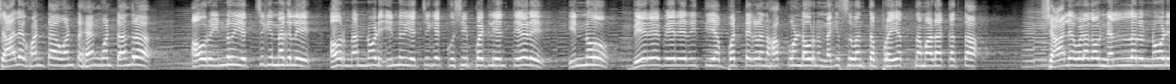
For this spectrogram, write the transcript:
ಶಾಲೆಗೆ ಹೊಂಟ ಹೊಂಟ, ಹೆಂಗೆ ಹೊಂಟ ಅಂದ್ರೆ ಅವರು ಇನ್ನೂ ಹೆಚ್ಚಿಗೆ ನಗಲಿ, ಅವ್ರು ನನ್ನ ನೋಡಿ ಇನ್ನೂ ಹೆಚ್ಚಿಗೆ ಖುಷಿ ಪಡಲಿ ಅಂತೇಳಿ ಇನ್ನೂ ಬೇರೆ ಬೇರೆ ರೀತಿಯ ಬಟ್ಟೆಗಳನ್ನು ಹಾಕ್ಕೊಂಡು ಅವ್ರನ್ನ ನಗಿಸುವಂಥ ಪ್ರಯತ್ನ ಮಾಡಾಕತ್ತ. ಶಾಲೆ ಒಳಗೆ ಅವನ್ನೆಲ್ಲರೂ ನೋಡಿ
